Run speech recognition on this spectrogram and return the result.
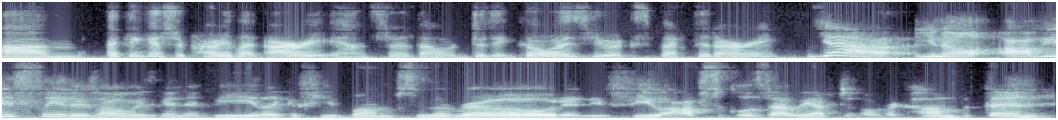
um, I think I should probably let Ari answer though. Did it go as you expected, Ari? Yeah, you know, obviously there's always going to be like a few bumps in the road and a few obstacles that we have to overcome. But then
